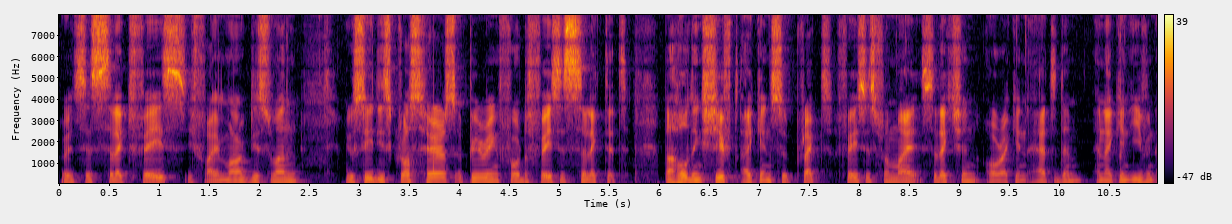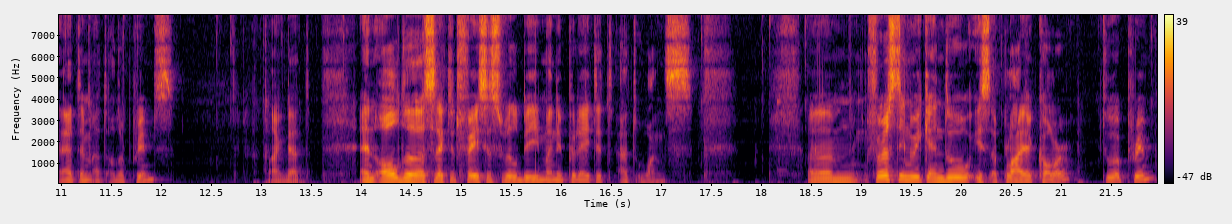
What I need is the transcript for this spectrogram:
where it says select face. If I mark this one, you see these crosshairs appearing for the faces selected. By holding shift, I can subtract faces from my selection, or I can add them, and I can even add them at other prims, like that. And all the selected faces will be manipulated at once. Um, first thing we can do is apply a color to a prim.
